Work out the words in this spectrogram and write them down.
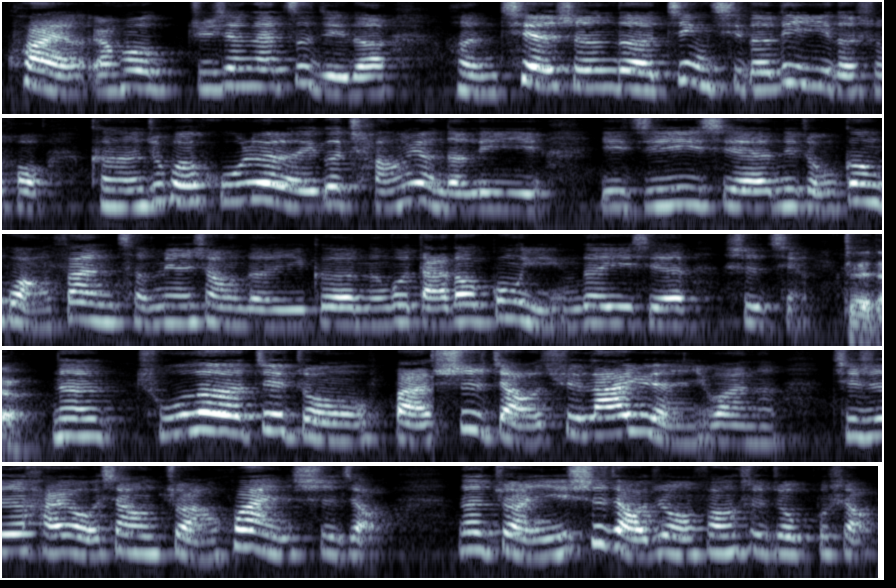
块，然后局限在自己的很切身的近期的利益的时候，可能就会忽略了一个长远的利益，以及一些那种更广泛层面上的一个能够达到共赢的一些事情。对的，那除了这种把视角去拉远以外呢，其实还有像转换视角。那转移视角这种方式就不少。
